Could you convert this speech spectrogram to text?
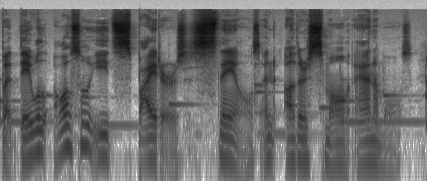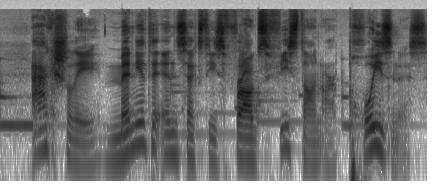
but they will also eat spiders, snails, and other small animals. Actually, many of the insects these frogs feast on are poisonous,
